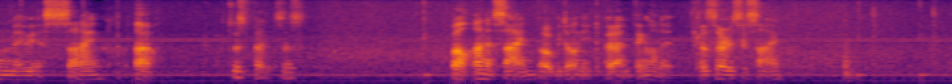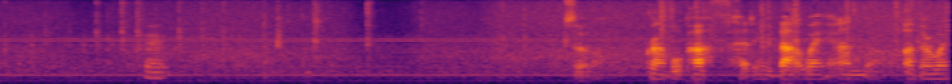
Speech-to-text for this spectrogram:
and maybe a sign. Oh, Just fences. well, and a sign, but we don't need to put anything on it because there is a sign. Okay. So, gravel path heading that way and the other way.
